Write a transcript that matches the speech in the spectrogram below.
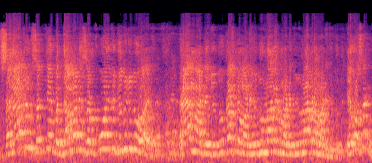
સનાતન સત્ય બધા માટે સરખું હોય કે જુદું જુદું હોય? રામ માટે જુદું, કૃષ્ણ માટે જુદું, મહાવીર માટે જુદું આપણા માટે જુદું. એવો છે ને?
